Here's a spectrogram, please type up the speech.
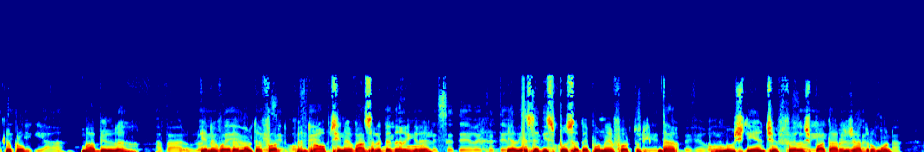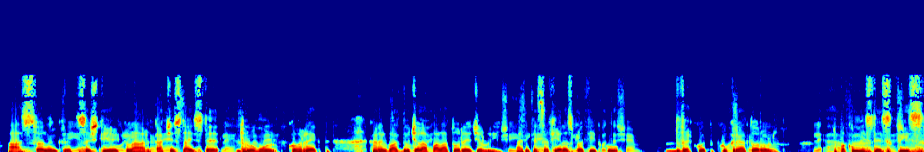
că probabil e nevoie de mult efort pentru a obține vasele de dăruire, el este dispus să depună eforturi, dar nu știe în ce fel își poate aranja drumul, astfel încât să știe clar că acesta este drumul corect care îl va duce la palatul regelui, adică să fie răsplătit cu dvecut cu Creatorul, după cum este scris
